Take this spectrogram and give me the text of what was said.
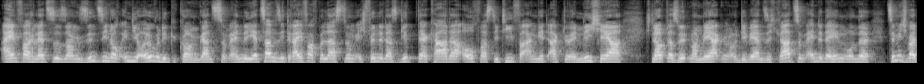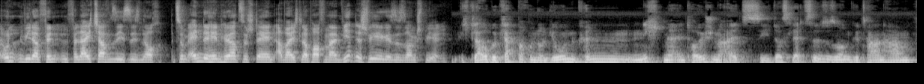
Einfach letzte Saison sind sie noch in die Euroleague gekommen, ganz zum Ende. Jetzt haben sie Dreifachbelastung. Ich finde, das gibt der Kader auch, was die Tiefe angeht, aktuell nicht her. Ich glaube, das wird man merken und die werden sich gerade zum Ende der Hinrunde ziemlich weit unten wiederfinden. Vielleicht schaffen sie es sich noch zum Ende hin höher zu stellen, aber ich glaube, Hoffenheim wird eine schwierige Saison spielen. Ich glaube, Gladbach und Union können nicht mehr enttäuschen, als sie das letzte Saison getan haben.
